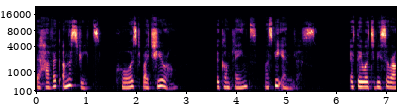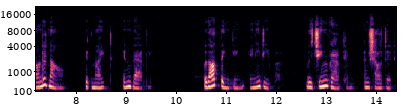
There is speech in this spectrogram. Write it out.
the havoc on the streets caused by Qirong, the complaints must be endless. If they were to be surrounded now, it might end badly. Without thinking any deeper, Muqing grabbed him and shouted,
